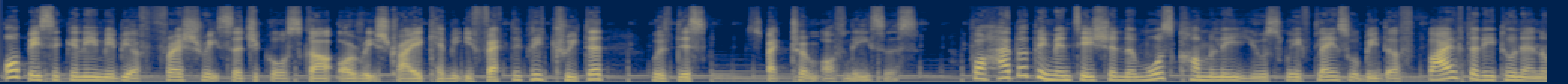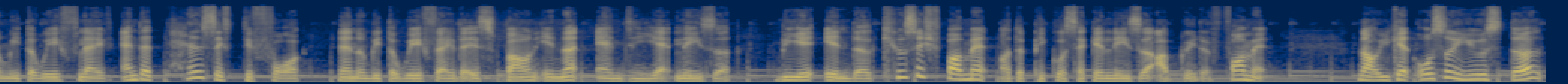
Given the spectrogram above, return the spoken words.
or basically maybe a fresh red surgical scar or red striae can be effectively treated with this spectrum of lasers. For hyperpigmentation, the most commonly used wavelengths will be the 532 nanometer wavelength and the 1064 nanometer wavelength that is found in the Nd:YAG laser, be it in the Q-switch format or the picosecond laser upgraded format. Now, you can also use the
